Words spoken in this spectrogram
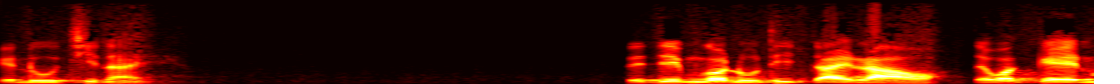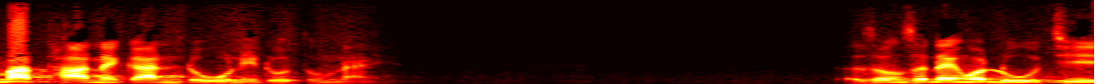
จะดูที่ไหน ที่จริงก็ดูที่ใจเรา แต่ว่าเกณฑ์มาตรฐานในการดูนี่ดูตรงไหน ทรงแสดงว่าดูที่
